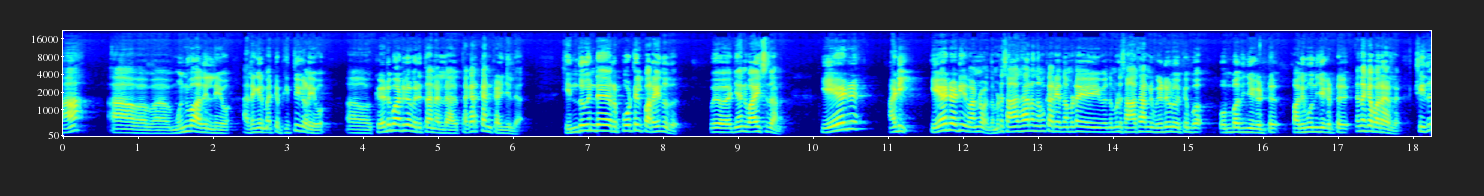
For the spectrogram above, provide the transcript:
ആ മുൻവാതിലിനെയോ അല്ലെങ്കിൽ മറ്റ് ഭിത്തികളെയോ കേടുപാടുകൾ വരുത്താനല്ല തകർക്കാൻ കഴിഞ്ഞില്ല. ഹിന്ദുവിന്റെ റിപ്പോർട്ടിൽ പറയുന്നത് ഞാൻ വായിച്ചതാണ്. ഏഴ് അടി ഏഴടി വണ്ണം. നമ്മുടെ സാധാരണ നമുക്കറിയാം നമ്മുടെ നമ്മൾ സാധാരണ വീടുകൾ വയ്ക്കുമ്പോൾ ഒമ്പതിഞ്ച് കെട്ട് പതിമൂന്നിഞ്ച് കെട്ട് എന്നൊക്കെ പറയാറില്ല. പക്ഷേ ഇത്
